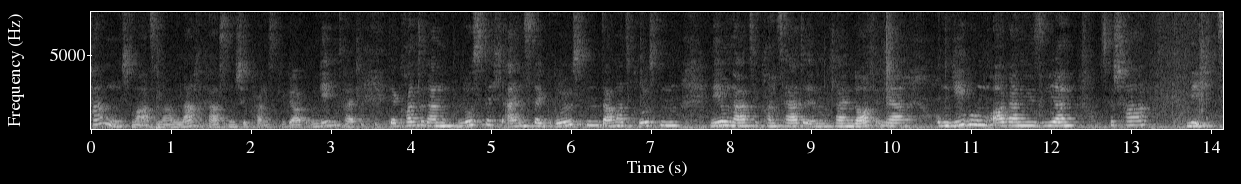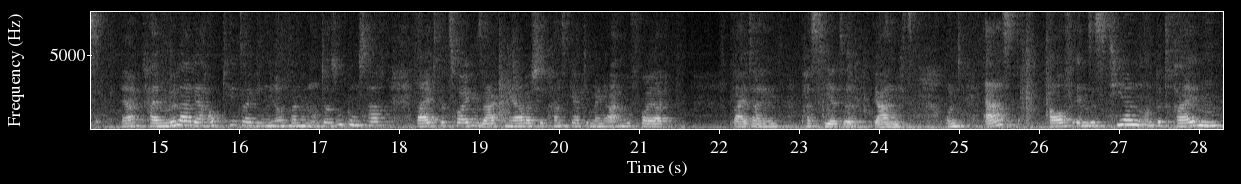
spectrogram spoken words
Fahndungsmaßnahmen nach Carsten Schipanski gab. Im Gegenteil, der konnte dann lustig eines der größten, damals größten Neonazi-Konzerte in einem kleinen Dorf in der Umgebung organisieren. Es geschah nichts. Ja, Kai Müller, der Haupttäter, ging irgendwann in Untersuchungshaft. Weitere Zeugen sagten, ja, aber Schipanski hat die Menge angefeuert. Weiterhin passierte gar nichts. Und erst auf Insistieren und Betreiben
